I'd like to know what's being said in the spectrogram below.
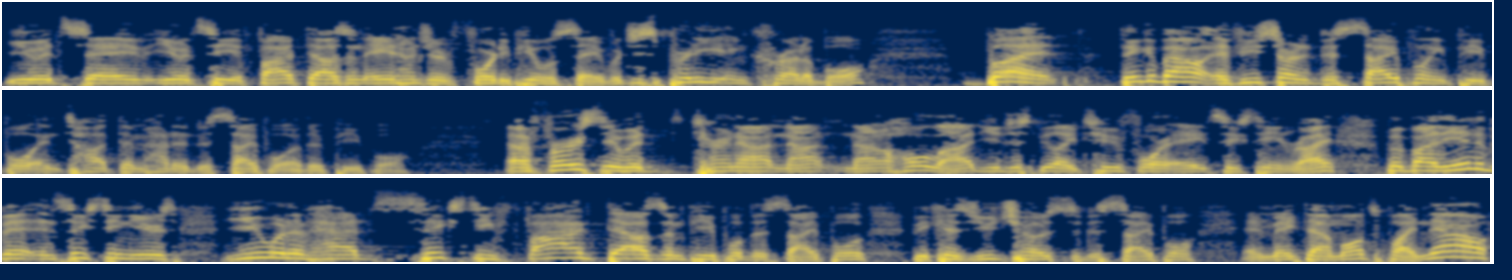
You would say you would see 5,840 people saved, which is pretty incredible. But think about if you started discipling people and taught them how to disciple other people. At first, it would turn out not, not a whole lot. You'd just be like 2, 4, 8, 16, right? But by the end of it, in 16 years, you would have had 65,000 people discipled because you chose to disciple and make that multiply. Now,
